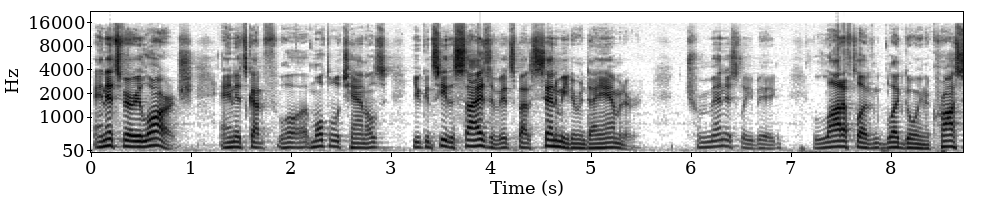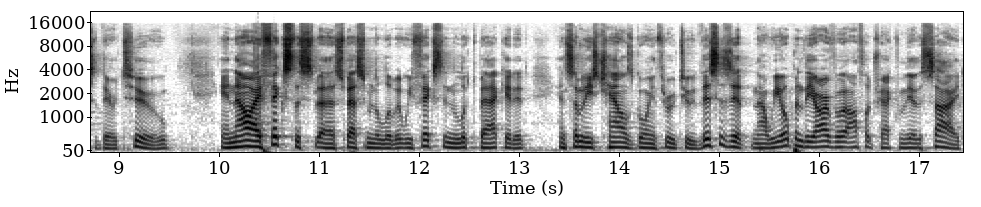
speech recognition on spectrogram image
And it's very large, and it's got well, multiple channels. You can see the size of it. It's about a centimeter in diameter, tremendously big. A lot of blood, blood going across it there too. And now I fixed this uh, specimen a little bit. We fixed it and looked back at it, and some of these channels going through too. This is it. Now we opened the RV outflow track from the other side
